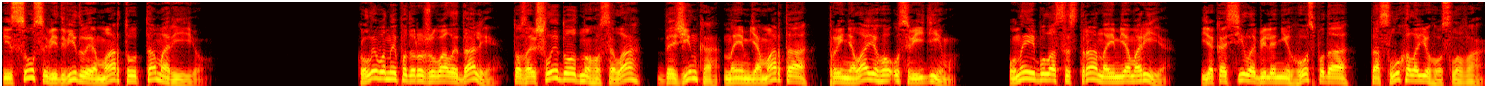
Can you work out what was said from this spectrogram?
Ісус відвідує Марту та Марію. Коли вони подорожували далі, то зайшли до одного села, де жінка на ім'я Марта прийняла його у свій дім. У неї була сестра на ім'я Марія, яка сіла біля ніг Господа та слухала його слова.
